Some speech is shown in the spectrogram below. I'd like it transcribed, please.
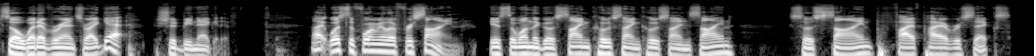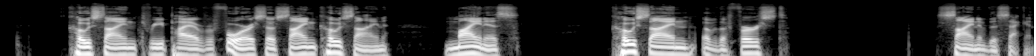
so whatever answer I get should be negative. All right, what's the formula for sine? It's the one that goes sine, cosine, cosine, sine. So sine 5 pi over 6, cosine 3 pi over 4. So sine cosine minus cosine of the first, sine of the second.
